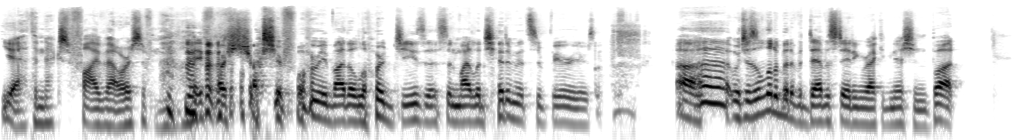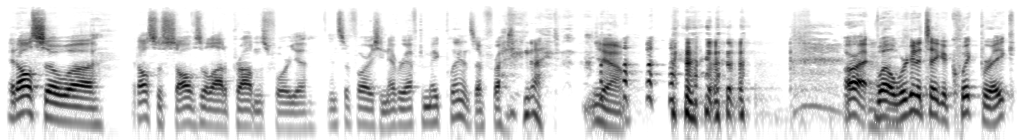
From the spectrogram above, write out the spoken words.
yeah, the next five hours of my life are structured for me by the Lord Jesus and my legitimate superiors. uh, which is a little bit of a devastating recognition, but it also uh, it also solves a lot of problems for you insofar as you never have to make plans on Friday night. yeah. All right. Well, we're going to take a quick break,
